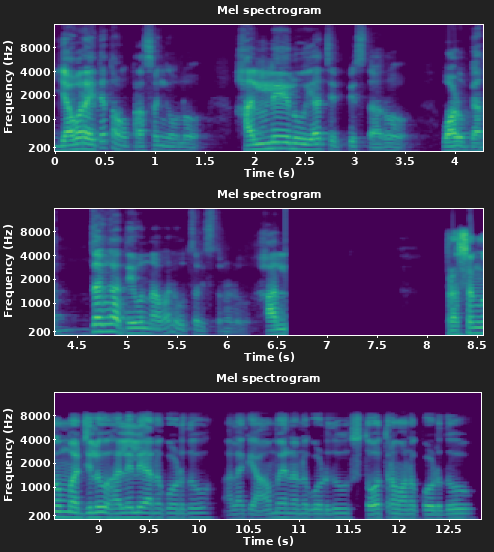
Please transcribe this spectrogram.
ఎవరైతే తమ ప్రసంగంలో హల్లేలుయ చెప్పిస్తారో వాడు వ్యర్థంగా దేవుని నామాన్ని ఉచ్చరిస్తున్నాడు. హల్ ప్రసంగం మధ్యలో హల్లెలే అనకూడదు అలాగే ఆమెన్ అనకూడదు స్తోత్రం అనకూడదు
